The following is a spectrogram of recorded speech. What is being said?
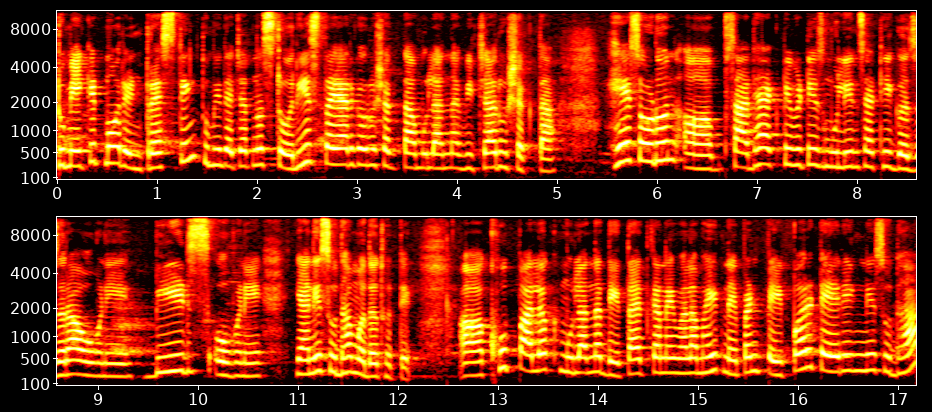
to make it more interesting तुम्ही त्याच्यातनं स्टोरीज तयार करू शकता मुलांना विचारू शकता. हे सोडून साध्या ॲक्टिव्हिटीज मुलींसाठी गजरा ओवणे बीड्स ओवणे यांनी सुद्धा मदत होते. खूप पालक मुलांना देत आहेत का नाही मला माहीत नाही पण पेपर टेअरिंगनी सुद्धा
